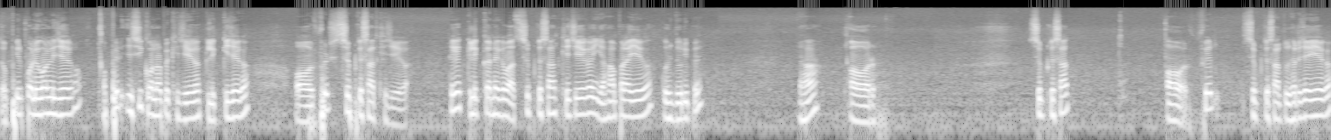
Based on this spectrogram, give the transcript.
तो फिर पॉलीगॉन लीजिएगा और फिर इसी कॉर्नर पे खींचिएगा क्लिक कीजिएगा और फिर शिफ्ट के साथ खींचिएगा। ठीक है? क्लिक करने के बाद शिफ्ट के साथ खींचिएगा, यहाँ पर आइएगा, कुछ दूरी पे। यहाँ और शिफ्ट के साथ और फिर शिफ्ट के साथ उधर जाइएगा।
